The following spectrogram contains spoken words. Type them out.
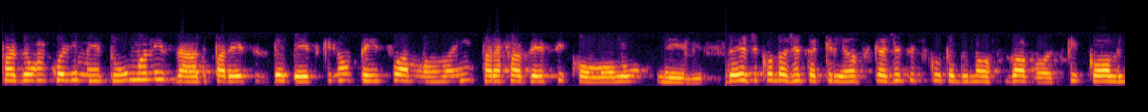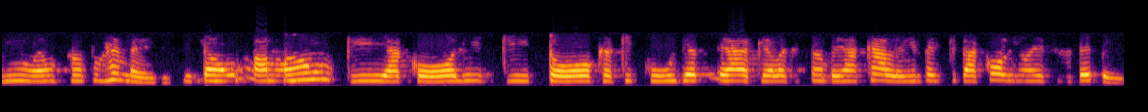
fazer um acolhimento humanizado para esses bebês que não têm sua mãe para fazer esse colo neles. Desde quando a gente é criança que a gente escuta dos nossos avós que colinho é um santo remédio. Então a mão que acolhe, que toca, que cuida é aquela que também acalenta e que dá colinho a esses bebês.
